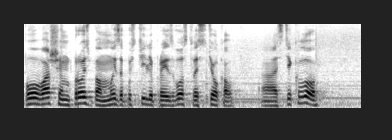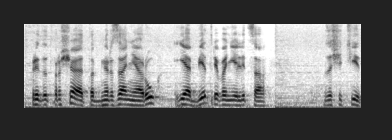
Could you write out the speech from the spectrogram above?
По вашим просьбам мы запустили производство стекол. А, стекло предотвращает обмерзание рук и обветривание лица. Защитит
